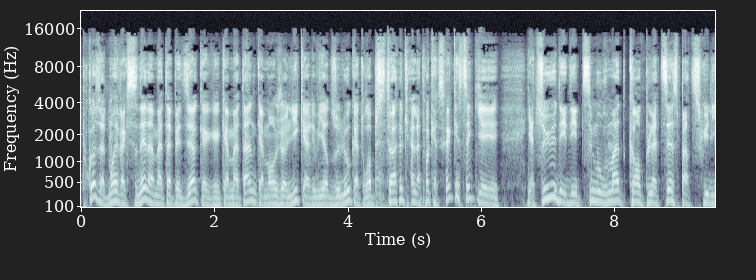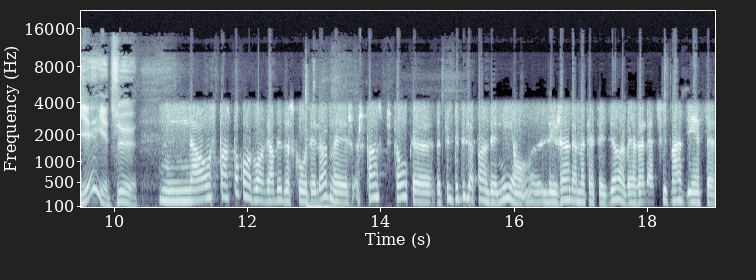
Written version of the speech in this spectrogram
Pourquoi vous êtes moins vaccinés dans Matapédia qu'à qu'à Matane, qu'à Montjoli, qu'à Rivière-du-Loup, qu'à Trois-Pistoles, qu'à la Qu'est-ce qu'est-ce qu'il y a? Y a-tu eu des, des petits mouvements de complotistes particuliers? Y a-tu... Non, je pense pas qu'on doit regarder de ce côté-là, mais je, je pense plutôt que depuis le début de la pandémie, on- les gens de la Matapédia avaient relativement bien fait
